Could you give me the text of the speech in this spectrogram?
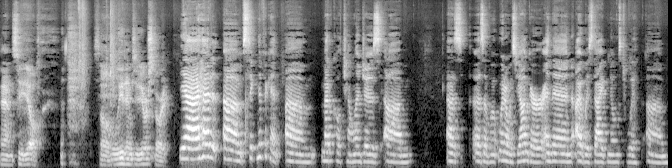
and CEO. so lead into your story. Yeah, I had um, significant um, medical challenges um, as as a, when I was younger, and then I was diagnosed with um,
